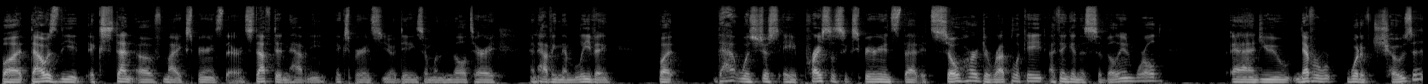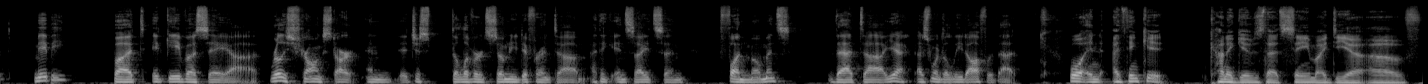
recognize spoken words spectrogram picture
But that was the extent of my experience there. And Steph didn't have any experience, you know, dating someone in the military and having them leaving. But that was just a priceless experience that it's so hard to replicate, I think, in the civilian world. And you never would have chose it, maybe, but it gave us a uh, really strong start. And it just delivered so many different, um, I think, insights and fun moments that, uh, yeah, I just wanted to lead off with that. Well, and I think it kind of gives that same idea of,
